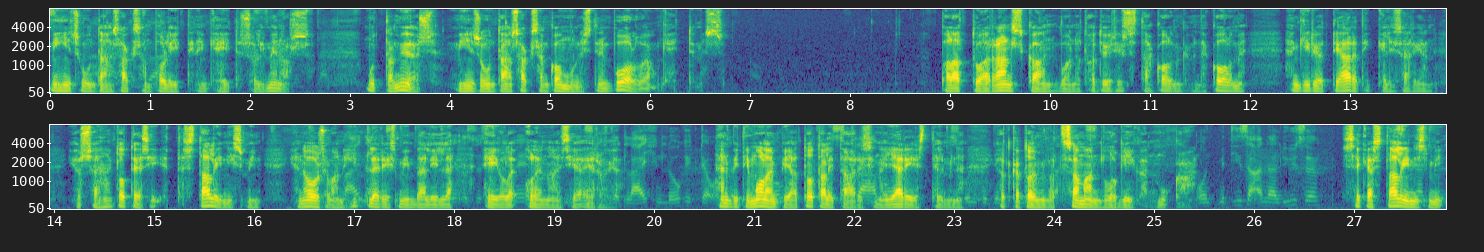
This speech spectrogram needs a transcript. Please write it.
mihin suuntaan Saksan poliittinen kehitys oli menossa mutta myös mihin suuntaan Saksan kommunistinen puolue on kehittymässä. Palattua Ranskaan vuonna 1933 hän kirjoitti artikkelisarjan, jossa hän totesi, että stalinismin ja nousevan hitlerismin välillä ei ole olennaisia eroja. Hän piti molempia totalitaarisina järjestelminä, jotka toimivat saman logiikan mukaan. Sekä stalinismi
